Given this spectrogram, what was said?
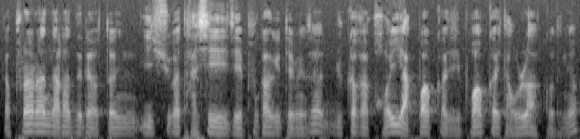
그러니까 불안한 나라들의 어떤 이슈가 다시 이제 부각이 되면서 유가가 거의 약보합까지 보합까지 다 올라왔거든요.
